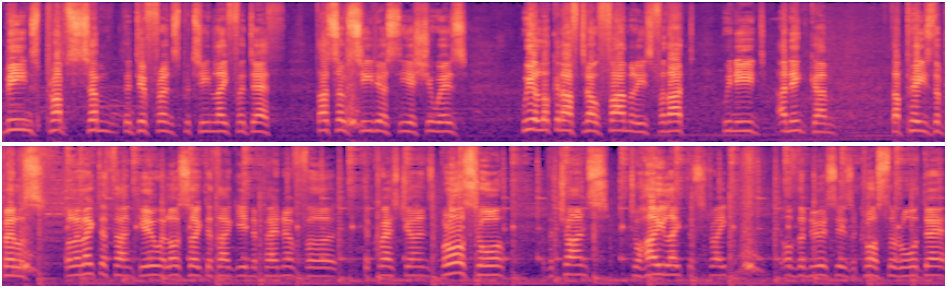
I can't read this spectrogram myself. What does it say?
means perhaps some the difference between life or death. That's how serious the issue is. We are looking after our families. For that, we need an income that pays the bills. Well, I'd like to thank you. I'd also like to thank the Independent for the questions, but also the chance to highlight the strike of the nurses across the road there.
